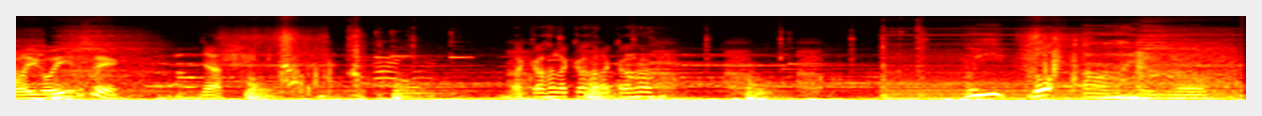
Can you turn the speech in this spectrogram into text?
Lo oigo irse. Ya. La caja, la caja, la caja. ¡Uy! ¡No! ¡Ay, no!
